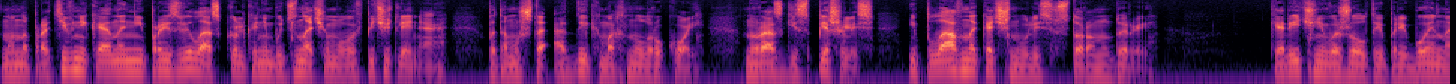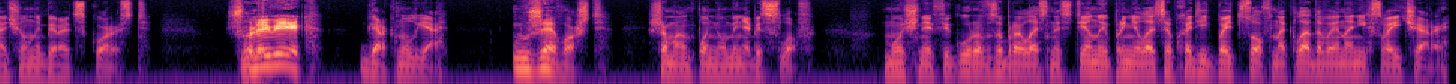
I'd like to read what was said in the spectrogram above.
Но на противника она не произвела сколько-нибудь значимого впечатления, потому что Адык махнул рукой, но разги спешились и плавно качнулись в сторону дыры. Коричнево-желтый прибой начал набирать скорость. «Шулевик!» — гаркнул я. «Уже вождь!» — шаман понял меня без слов. Мощная фигура взобралась на стену и принялась обходить бойцов, накладывая на них свои чары.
